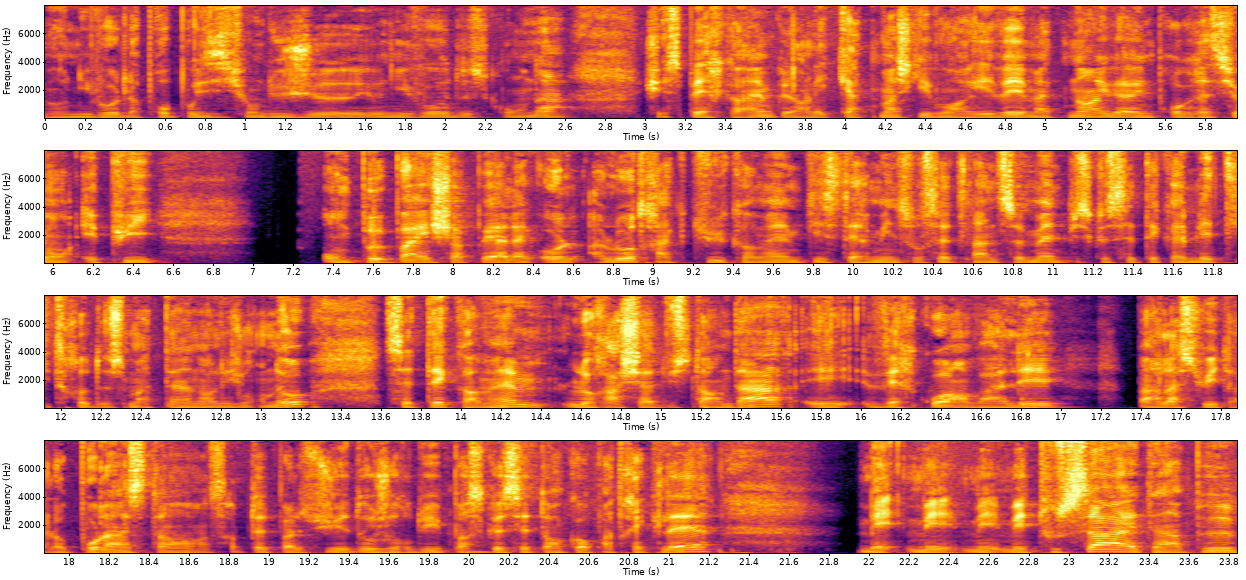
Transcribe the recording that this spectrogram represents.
Mais au niveau de la proposition du jeu et au niveau de ce qu'on a, j'espère quand même que dans les quatre matchs qui vont arriver, maintenant, il y avoir une progression. Et puis, on ne peut pas échapper à l'autre actu quand même qui se termine sur cette fin de semaine, puisque c'était quand même les titres de ce matin dans les journaux, c'était quand même le rachat du standard et vers quoi on va aller par la suite. Alors pour l'instant, ce sera peut-être pas le sujet d'aujourd'hui parce que c'est encore pas très clair. Mais, mais, mais, mais tout ça est un peu...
